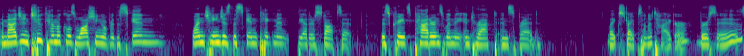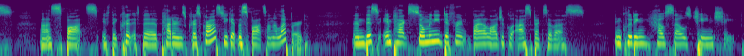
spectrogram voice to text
Imagine two chemicals washing over the skin. One changes the skin pigment, the other stops it. This creates patterns when they interact and spread, like stripes on a tiger versus uh, spots. If, they, if the patterns crisscross, you get the spots on a leopard. And this impacts so many different biological aspects of us, including how cells change shape.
